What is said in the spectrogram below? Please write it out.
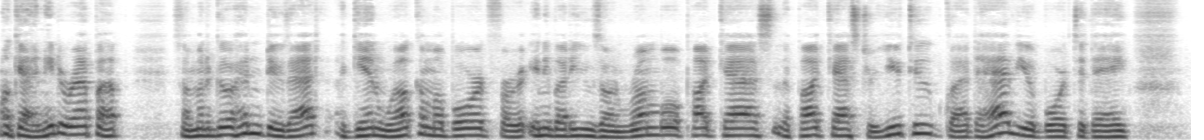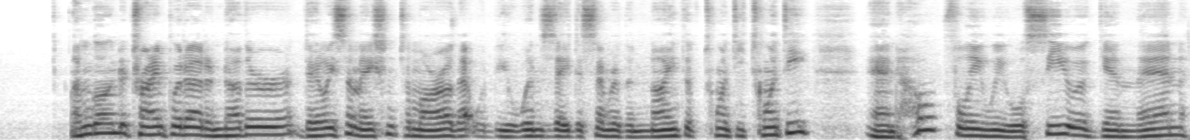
Okay, I need to wrap up. So I'm going to go ahead and do that. Again, welcome aboard for anybody who's on Rumble podcast, the podcast, or YouTube. Glad to have you aboard today. I'm going to try and put out another daily summation tomorrow. That would be Wednesday, December the 9th of 2020. And hopefully we will see you again then.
